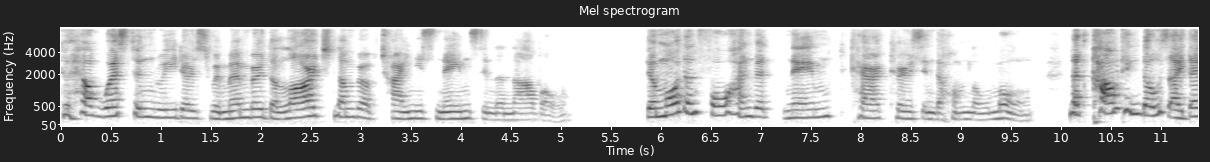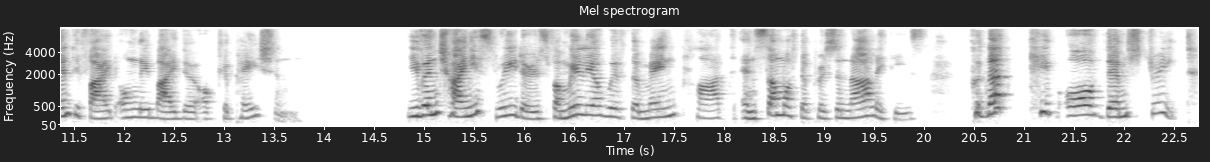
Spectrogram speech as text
to help Western readers remember the large number of Chinese names in the novel. There are more than 400 named characters in the Hong Lou Meng, not counting those identified only by their occupation. Even Chinese readers familiar with the main plot and some of the personalities could not keep all of them straight.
